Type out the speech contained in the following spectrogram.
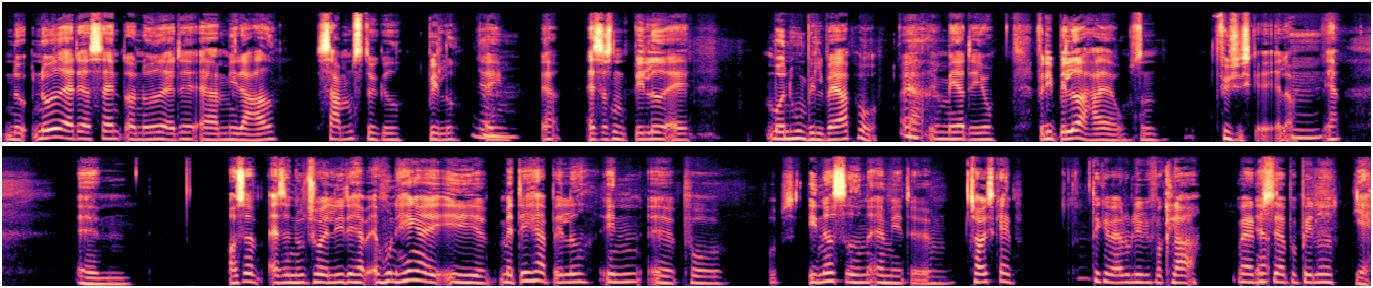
No, noget af det er sandt, og noget af det er mit eget sammenstykket billede Ja. af hende. Ja. Altså sådan et billede af måden, hun ville være på. Ja. Det er jo mere det jo. Fordi billeder har jeg jo sådan fysiske, eller Mm. ja. Øhm, og så, altså nu tog jeg lige det her. Hun hænger i, med det her billede inde øh, på ups, indersiden af mit øh, tøjskab. Det kan være, du lige vil forklare, hvad du Ja. ser på billedet. Ja.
